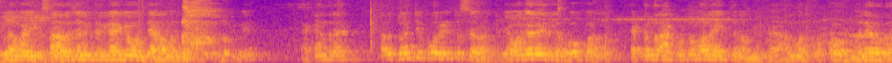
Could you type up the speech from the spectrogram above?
ಇಲ್ಲಮ್ಮ, ಈಗ ಸಾರ್ವಜನಿಕರಿಗಾಗಿ ಒಂದು ಧ್ಯಾನ ಮಂದಿರ ಯಾಕಂದ್ರೆ ಅದು ಟ್ವೆಂಟಿ ಫೋರ್ ಇಂಟು ಸೆವೆನ್ ಯಾವಾಗಾರ ಇಲ್ಲ ಓಪನ್ ಯಾಕಂದ್ರೆ ಆ ಕುಟುಂಬನ ಇತ್ತು ನಮಗೆ, ಹನುಮಂತಪ್ಪ ಅವ್ರ ಮನೆಯವ್ರದ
